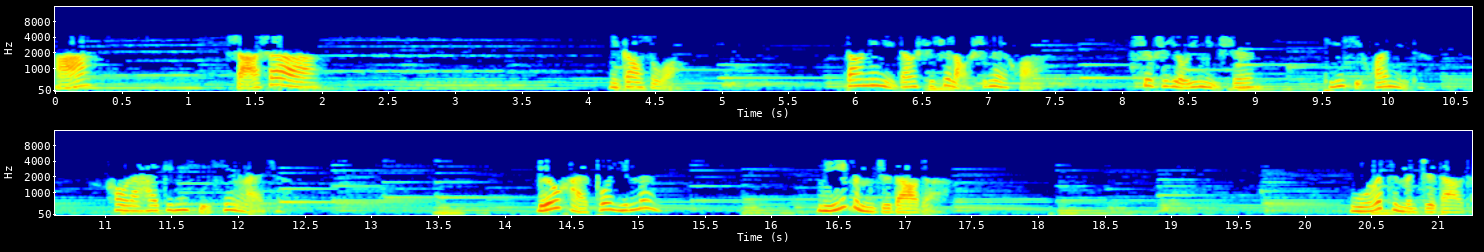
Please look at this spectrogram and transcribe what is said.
啊？啥事儿啊？你告诉我，当年你当实习老师那会儿，是不是有一女生挺喜欢你的，后来还给你写信来着？刘海波一愣，你怎么知道的？我怎么知道的？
